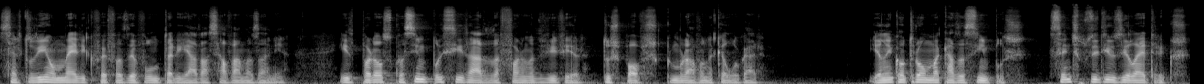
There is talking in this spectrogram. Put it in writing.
Certo dia, um médico foi fazer voluntariado à selva amazónia e deparou-se com a simplicidade da forma de viver dos povos que moravam naquele lugar. Ele encontrou uma casa simples, sem dispositivos elétricos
